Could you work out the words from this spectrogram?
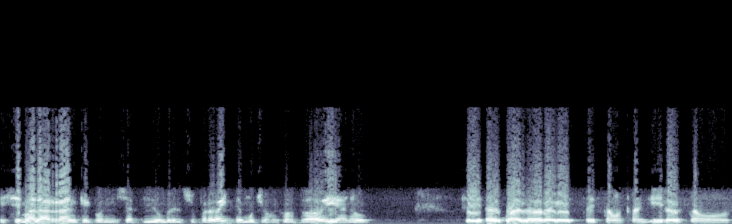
ese mal arranque con incertidumbre en Super 20, mucho mejor todavía, ¿no? Sí, tal cual, la verdad que estamos tranquilos, estamos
